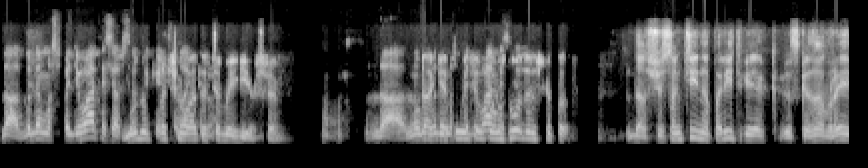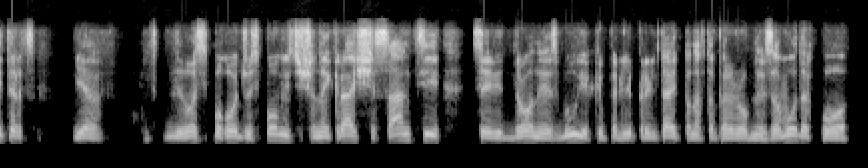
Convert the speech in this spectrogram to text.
Да, будемо сподіватися, все Буду таки, почувати себе гірше. Да, ну так, я будемо тут цілком згоден, що, да, що санкційна політика, як сказав Рейтерс, я ось погоджуюсь повністю, що найкращі санкції це від дрони СБУ, які прилітають по нафтопереробних заводах, по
